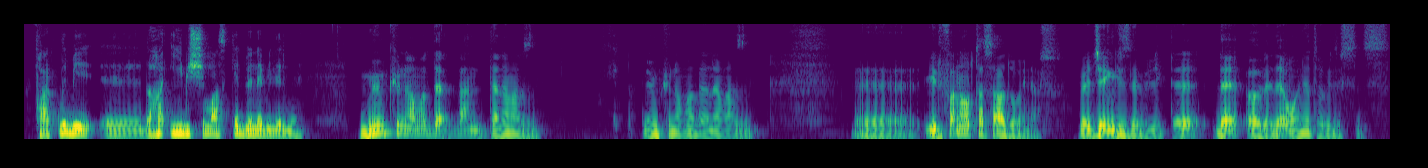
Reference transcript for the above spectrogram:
farklı bir e, daha iyi bir Şimanski'ye dönebilir mi? Mümkün ama de- ben denemezdim. Mümkün ama denemezdim. Ee, İrfan orta sahada oynar. Ve Cengiz'le birlikte de öyle de oynatabilirsiniz.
